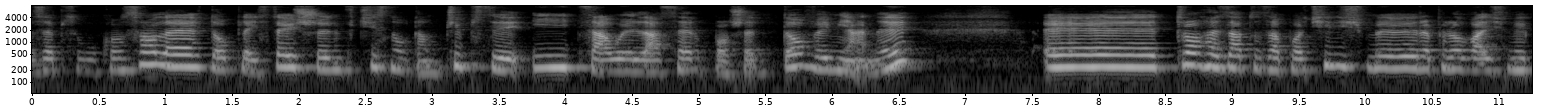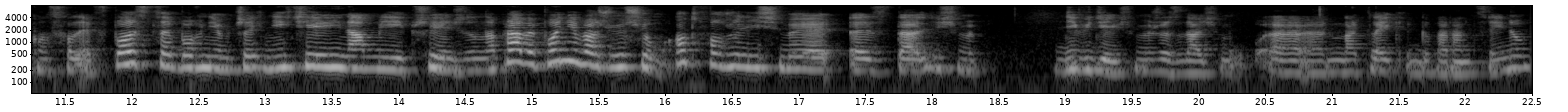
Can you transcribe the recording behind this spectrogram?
zepsuł konsolę do PlayStation, wcisnął tam chipsy i cały laser poszedł do wymiany. E, trochę za to zapłaciliśmy, reperowaliśmy konsolę w Polsce, bo w Niemczech nie chcieli nam jej przyjąć do naprawy, ponieważ już ją otworzyliśmy, e, zdaliśmy, nie widzieliśmy, że zdaliśmy e, naklejkę gwarancyjną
